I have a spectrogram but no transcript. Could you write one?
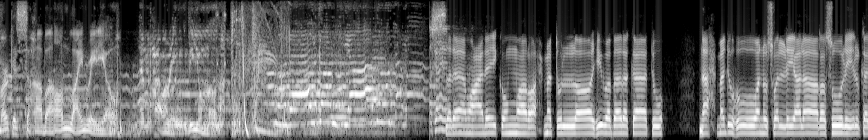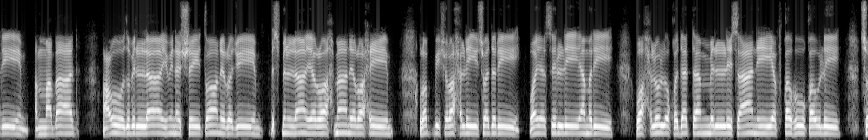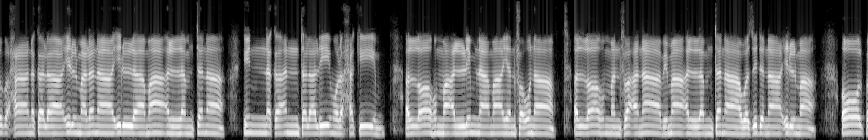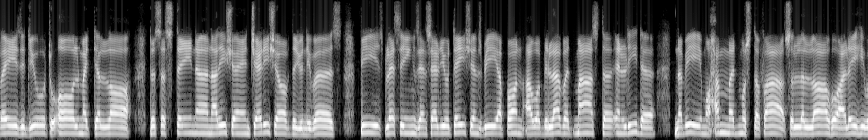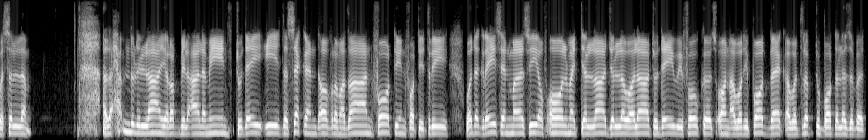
Markaz Sahaba Online Radio, empowering the Ummah. Assalamu alaikum wa rahmatullahi wa barakatuh. نحمده ونصلي على رسوله الكريم أما بعد أعوذ بالله من الشيطان الرجيم بسم الله الرحمن الرحيم رب اشرح لي صدري ويسر لي أمري واحلل عقدة من لساني يفقه قولي. سبحانك لا علم لنا إلا ما علمتنا إنك أنت العليم الحكيم. اللهم علمنا ما ينفعنا اللهم انفعنا بما علمتنا وزدنا علما. All praise is due to Almighty Allah, the sustainer, nourisher, and cherisher of the universe. Peace, blessings, and salutations be upon our beloved Master and Leader, Nabi Muhammad Mustafa sallallahu alaihi wasallam. Alhamdulillah Rabbil Alameen. Today is the second of Ramadan 1443. With the grace and mercy of Almighty Allah Jalla wala, today we focus on our report back, our trip to Port Elizabeth.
